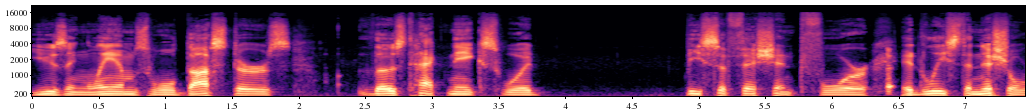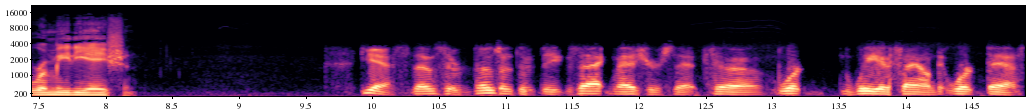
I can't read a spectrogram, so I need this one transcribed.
using lamb's wool dusters, those techniques would be sufficient for at least initial remediation? Yes, those are those are the, the exact measures that uh, work. We have found that work best.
